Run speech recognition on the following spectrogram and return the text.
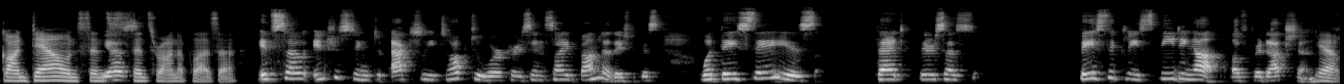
gone down since yes. since Rana Plaza. It's so interesting to actually talk to workers inside Bangladesh because what they say is that there's a basically speeding up of production. Yeah.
